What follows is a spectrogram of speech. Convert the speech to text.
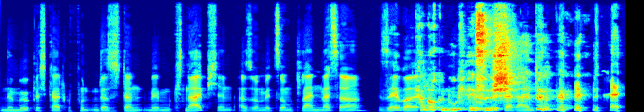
eine Möglichkeit gefunden, dass ich dann mit dem Kneipchen, also mit so einem kleinen Messer, selber kann auch genug hessisch. Löcher reindrücke.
